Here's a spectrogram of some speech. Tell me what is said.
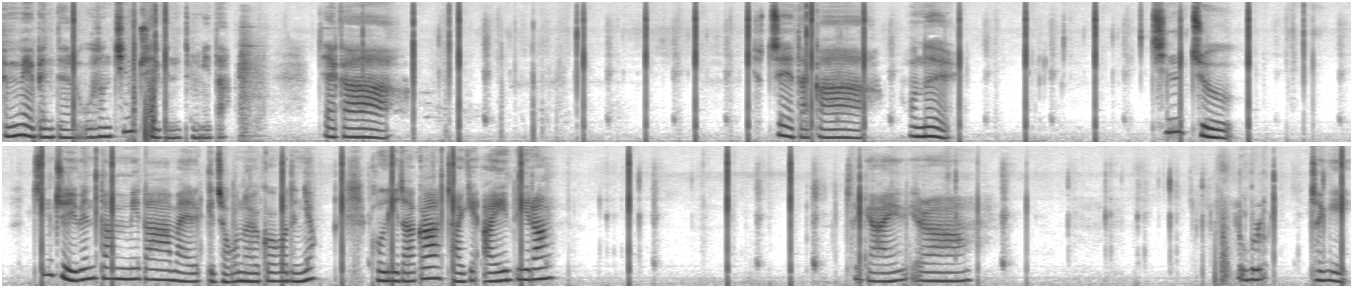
100명 이벤트는 우선 친추 이벤트입니다. 제가 셔츠에다가 오늘 친추 친추 이벤트 합니다. 막 이렇게 적어 놓을 거거든요. 거기다가 자기 아이디랑 자기 아이디랑 로블 자기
